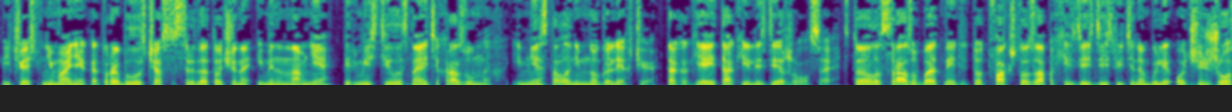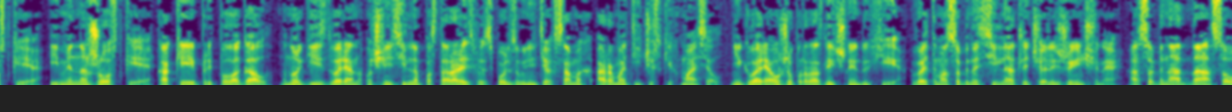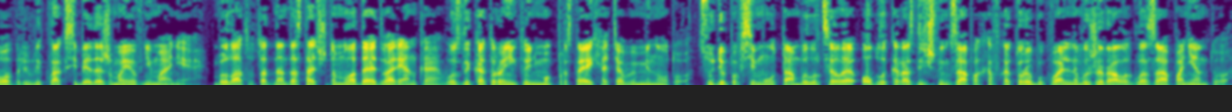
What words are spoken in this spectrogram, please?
и часть внимания, которое было сейчас сосредоточено именно на мне, переместилась на этих разумных, и мне стало немного легче, так как я и так еле сдерживался. Стоило сразу бы отметить тот факт, что запахи здесь действительно были очень жесткие. Именно жесткие. Как я и предполагал, многие из дворян очень сильно постарались в использовании тех самых ароматических масел, дел, не говоря уже про различные духи. В этом особенно сильно отличались женщины. Особенно одна особо привлекла к себе даже мое внимание. Была тут одна достаточно молодая дворянка, возле которой никто не мог простоять хотя бы минуту. Судя по всему, там было целое облако различных запахов, которое буквально выжирало глаза оппоненту.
